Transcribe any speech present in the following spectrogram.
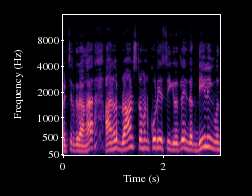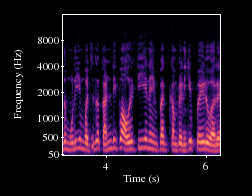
வச்சுருக்கிறாங்க. அதனால் பிராண்ட் ஸ்டோமன் கூடிய சீக்கிரத்தில் இந்த டீலிங் வந்து முடியும் பட்சத்தில் கண்டிப்பாக அவர் டிஎன்ஏ இம்பாக்ட் கம்பெனிக்கு போயிடுவார்.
